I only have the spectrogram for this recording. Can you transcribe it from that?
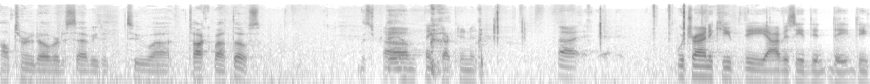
I'll turn it over to Sevi to, to uh, talk about those. Mr. Padilla? Um, Thank you, Dr. Noonan. Uh, We're trying to keep the, obviously, the, the, the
